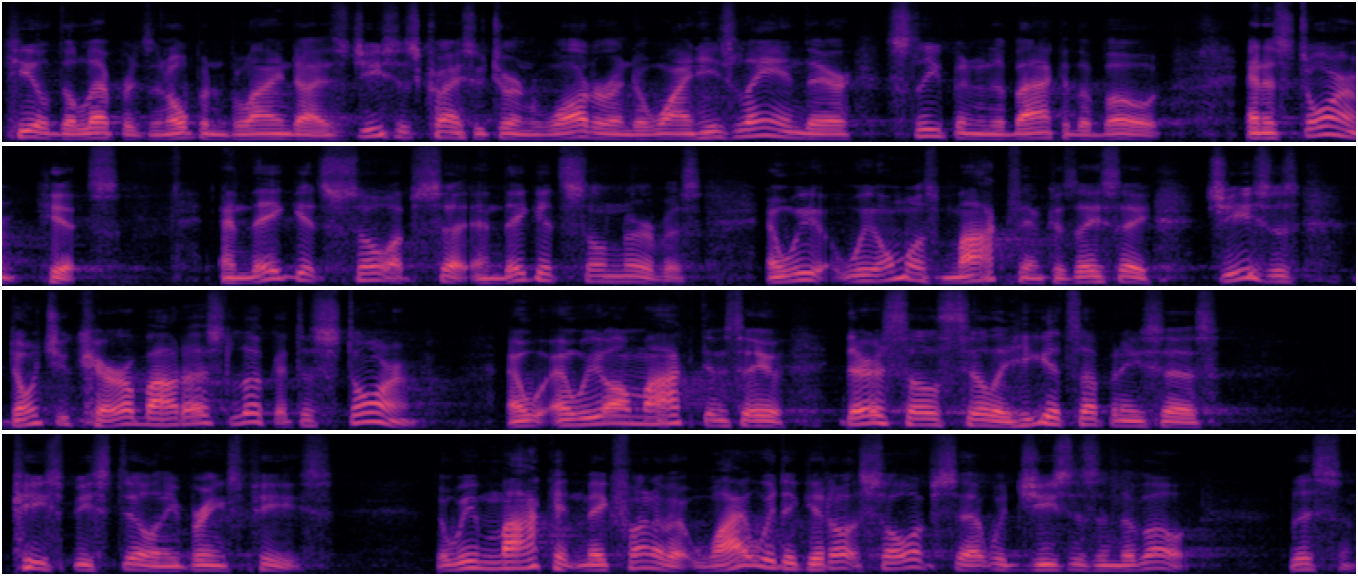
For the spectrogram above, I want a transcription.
healed the leopards and opened blind eyes, Jesus Christ who turned water into wine. He's laying there sleeping in the back of the boat, and a storm hits, and they get so upset and they get so nervous and we, we almost mock them because they say, Jesus, don't you care about us? Look at the storm. And, and we all mock them and say, they're so silly. He gets up and he says, Peace be still, and he brings peace. So we mock it and make fun of it. Why would they get so upset with Jesus in the boat? Listen,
